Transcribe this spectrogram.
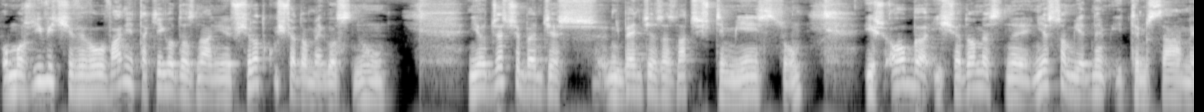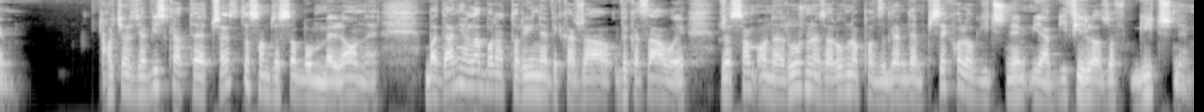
umożliwi Ci wywoływanie takiego doznania w środku świadomego snu. Nie od rzeczy będziesz, będzie zaznaczyć w tym miejscu, iż oba i świadome sny nie są jednym i tym samym. Chociaż zjawiska te często są ze sobą mylone, badania laboratoryjne wykazały, że są one różne zarówno pod względem psychologicznym, jak i filozoficznym.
